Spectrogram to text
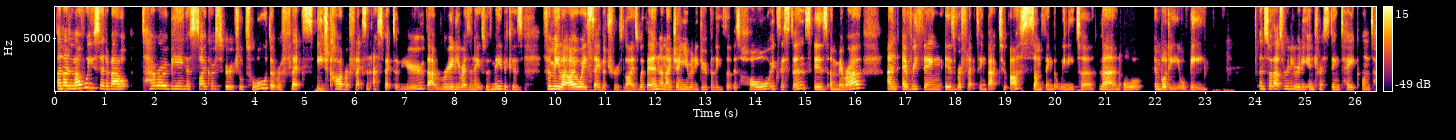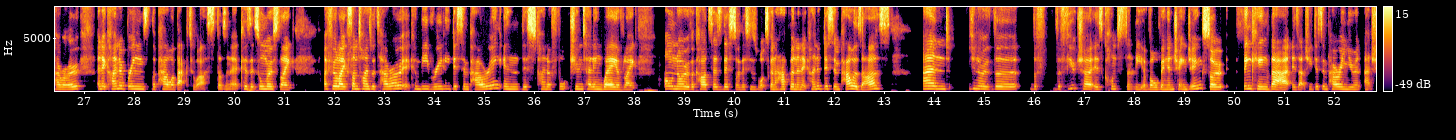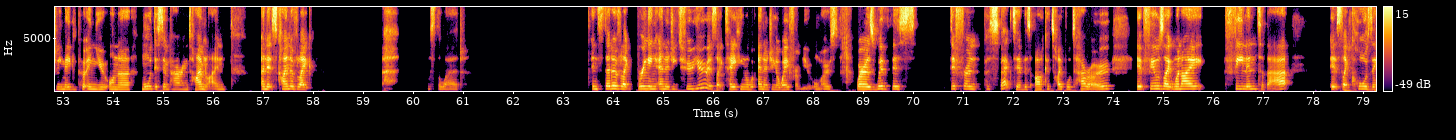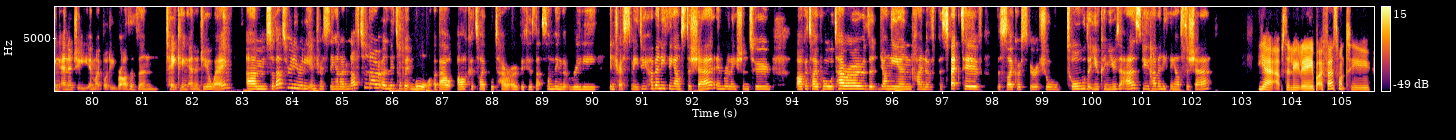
and I love what you said about tarot being a psycho spiritual tool that reflects each card reflects an aspect of you that really resonates with me because for me like i always say the truth lies within and i genuinely do believe that this whole existence is a mirror and everything is reflecting back to us something that we need to learn or embody or be and so that's really, really interesting take on tarot. And it kind of brings the power back to us, doesn't it? Because it's almost like I feel like sometimes with tarot, it can be really disempowering in this kind of fortune telling way of like, oh no, the card says this, so this is what's going to happen. And it kind of disempowers us. And, you know, the, the, the future is constantly evolving and changing. So thinking that is actually disempowering you and actually maybe putting you on a more disempowering timeline. And it's kind of like, what's the word? instead of like bringing energy to you, it's like taking energy away from you almost. Whereas with this different perspective, this archetypal tarot, it feels like when I feel into that, it's like causing energy in my body rather than taking energy away. Um, so that's really, really interesting. And I'd love to know a little bit more about archetypal tarot because that's something that really interests me. Do you have anything else to share in relation to archetypal tarot, the Jungian kind of perspective, the psycho spiritual tool that you can use it as? Do you have anything else to share? Yeah, absolutely. But I first want to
